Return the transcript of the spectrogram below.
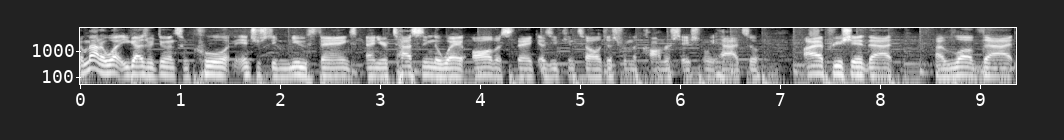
no matter what, you guys are doing some cool and interesting new things, and you're testing the way all of us think, as you can tell just from the conversation we had. So I appreciate that. I love that.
